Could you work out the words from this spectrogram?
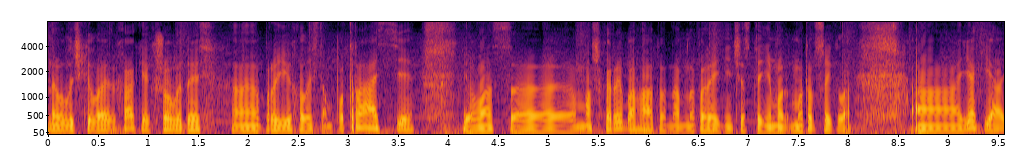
невеличкий лайфхак, якщо ви десь е, проїхались там по трасі, і у вас е, машкари багато там на передній частині мо- мотоцикла. Е, як я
